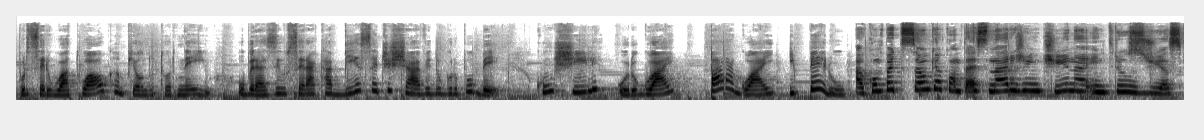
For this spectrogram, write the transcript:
Por ser o atual campeão do torneio, o Brasil será cabeça de chave do grupo B, com Chile, Uruguai, Paraguai e Peru. A competição que acontece na Argentina entre os dias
